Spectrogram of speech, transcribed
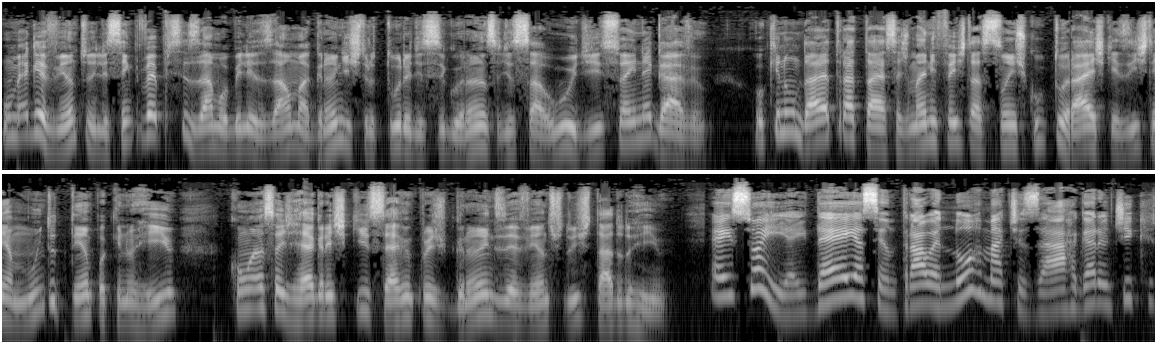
Um mega evento ele sempre vai precisar mobilizar uma grande estrutura de segurança, de saúde, isso é inegável. O que não dá é tratar essas manifestações culturais que existem há muito tempo aqui no Rio com essas regras que servem para os grandes eventos do estado do Rio. É isso aí. A ideia central é normatizar, garantir que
